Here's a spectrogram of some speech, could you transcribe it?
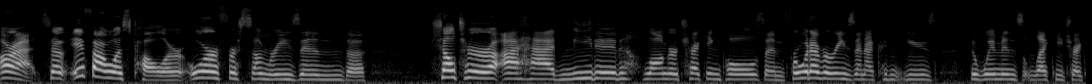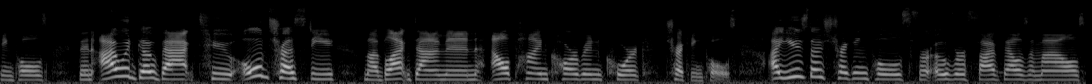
All right, so if I was taller or for some reason the shelter I had needed longer trekking poles and for whatever reason I couldn't use the women's Leki trekking poles, then I would go back to old trusty, my Black Diamond Alpine Carbon Cork trekking poles. I use those trekking poles for over 5,000 miles.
